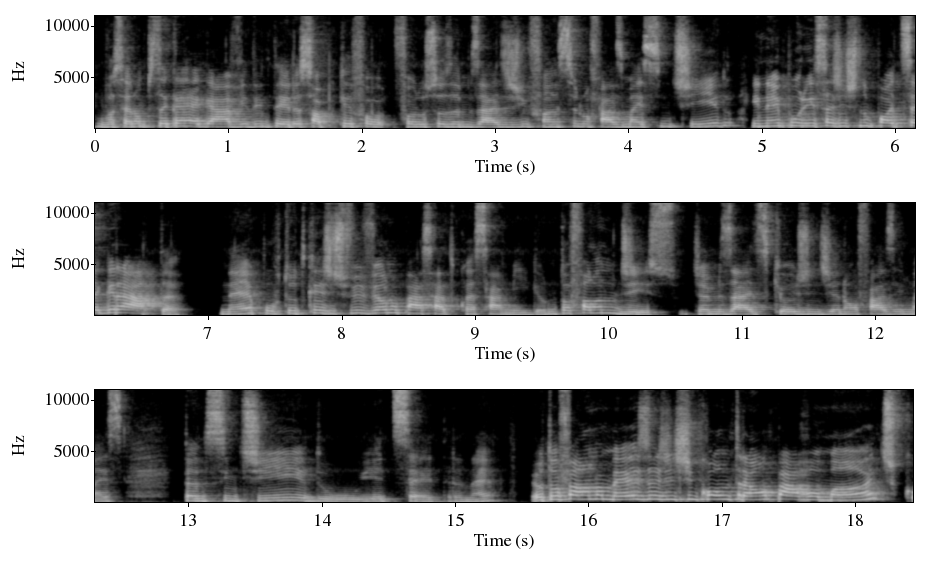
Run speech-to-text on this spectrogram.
você não precisa carregar a vida inteira só porque for, foram suas amizades de infância e não faz mais sentido. E nem por isso a gente não pode ser grata, né? Por tudo que a gente viveu no passado com essa amiga. Eu não tô falando disso, de amizades que hoje em dia não fazem mais tanto sentido e etc, né? Eu tô falando mesmo de a gente encontrar um par romântico,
